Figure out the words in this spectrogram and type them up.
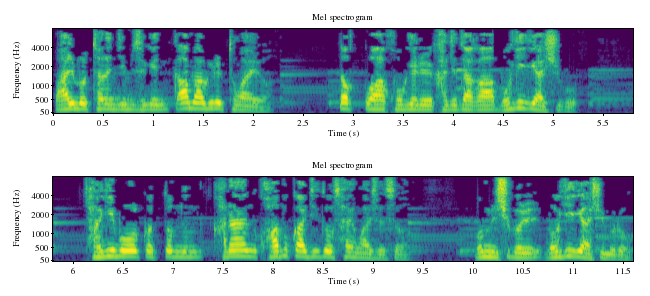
말 못하는 짐승인 까마귀를 통하여 떡과 고기를 가져다가 먹이게 하시고 자기 먹을 것도 없는 가난한 과부까지도 사용하셔서 음식을 먹이게 하시므로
